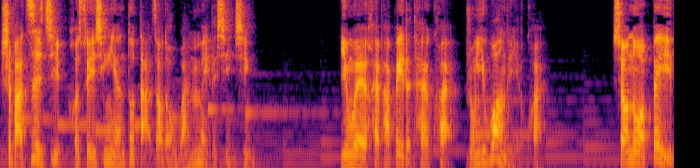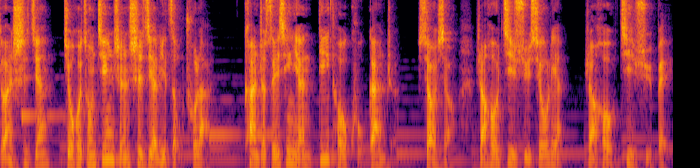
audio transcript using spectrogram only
是把自己和随心言都打造到完美的信心。因为害怕背得太快，容易忘得也快。肖诺背一段时间，就会从精神世界里走出来，看着随心言低头苦干着，笑笑，然后继续修炼，然后继续背。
